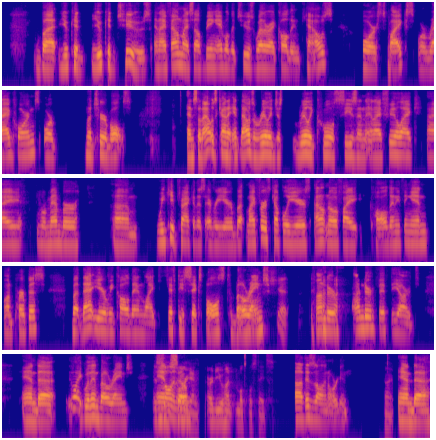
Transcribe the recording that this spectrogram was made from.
but you could you could choose. And i found myself being able to choose whether i called in cows or spikes or raghorns or mature bulls. And so that was kind of that was a really just really cool season. And i feel like i remember um, we keep track of this every year but my first couple of years i don't know if i called anything in on purpose but that year we called in like 56 bowls to bow range. shit. under under 50 yards. And uh like within bow range. This is all in so, Oregon, or do you hunt multiple states? Uh this is all in Oregon. All right. And uh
